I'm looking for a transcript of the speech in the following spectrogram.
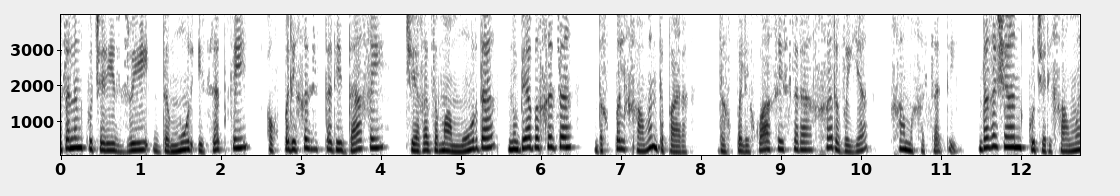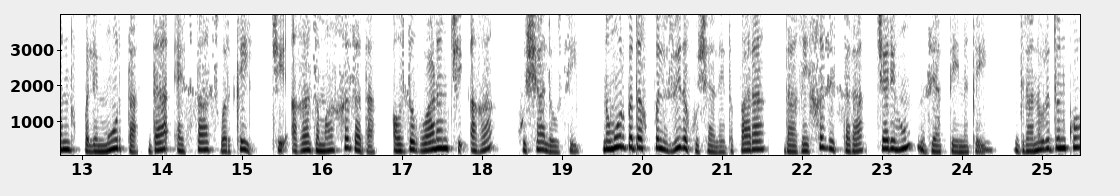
مثلا کوچري زوی د مور عزت کوي او خپل خزې ته دی داخی چې هغه زما مور ده نو بیا به خزه د خپل خاوند لپاره د خپل خواخې سره خرویه خامخ ساتي دغه شان کوچري خاوند خپل مور ته دا احساس ورکي چې هغه زما خزه ده او زه غواړم چې هغه خوشاله اوسي نو مور به د خپل زوی د خوشاله لپاره دا غي خزي سره چره هم زیاتې نه کوي ګران اوردونکو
